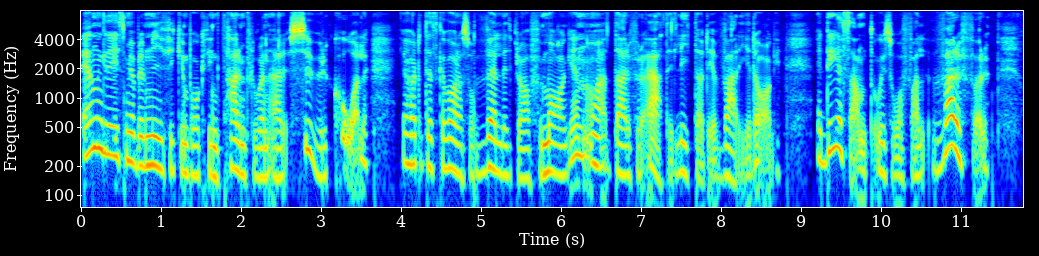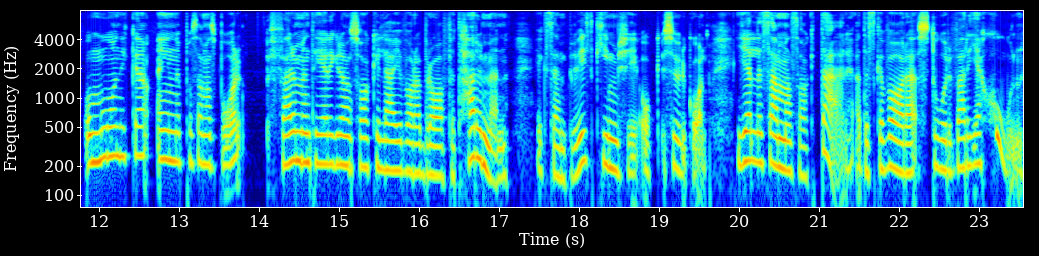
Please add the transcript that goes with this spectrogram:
en grej som jag blev nyfiken på kring tarmfloran är surkål. Jag har hört att det ska vara så väldigt bra för magen och har därför ätit lite av det varje dag. Är det sant och i så fall varför? Och Monica är inne på samma spår. Fermenterade grönsaker lär ju vara bra för tarmen, exempelvis kimchi och surkål. Gäller samma sak där, att det ska vara stor variation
